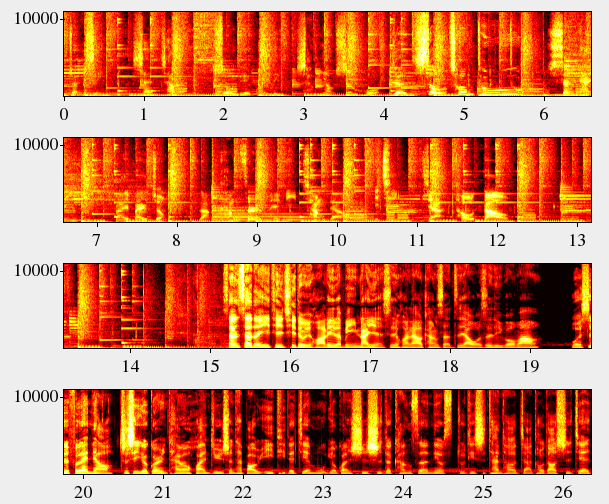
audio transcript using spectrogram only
转型、山唱、狩猎管理、赏鸟生活、人兽冲突、生态议题百百种，让康 Sir 陪你畅聊，一起假偷刀。深色的议题，气度与华丽的名义来演示，欢迎来到康 Sir 制药，我是吕博猫。我是弗雷鸟，这是一个关于台湾环境与生态保育议题的节目，有关时事的 Concern News，主题是探讨的假偷刀时间，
